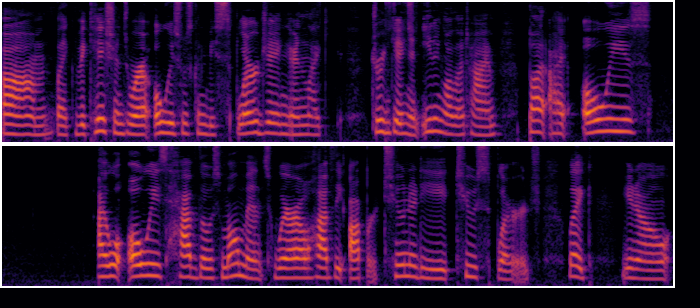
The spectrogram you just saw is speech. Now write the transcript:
um, like vacations where I always was going to be splurging and like drinking and eating all the time, but I always I will always have those moments where I'll have the opportunity to splurge. Like, you know,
